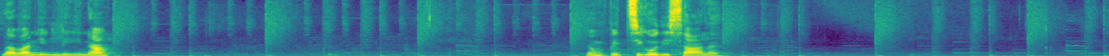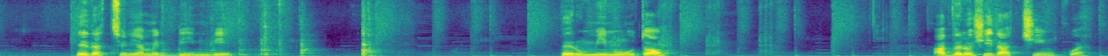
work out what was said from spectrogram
la vanillina e un pizzico di sale. Ed azioniamo il bimbi per un minuto a velocità 5.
